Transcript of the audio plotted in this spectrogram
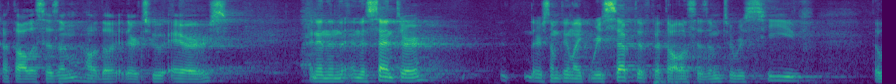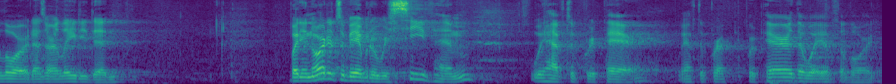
Catholicism, how the, there are two errors. And in the, in the center, there's something like receptive Catholicism, to receive the Lord as Our Lady did. But in order to be able to receive Him, we have to prepare. We have to pre- prepare the way of the Lord.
